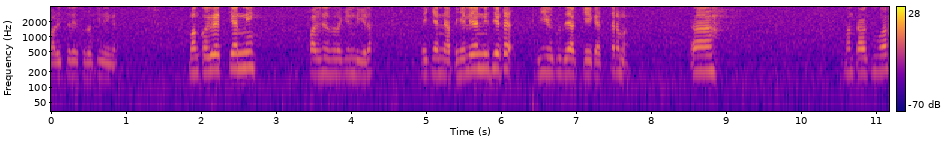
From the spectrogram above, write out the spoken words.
පරිසරය සුරකින එක. මං කොවිත් කියන්නේ පරිසර සුරකින්න කියලා. ඒ කියන්නේ අපි හෙළියන් විදියට විය යුතු දෙයක් ඒක ඇත්තරම මං තව කිව්වා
